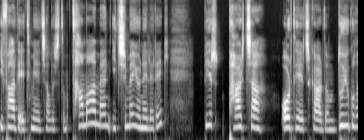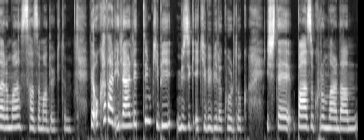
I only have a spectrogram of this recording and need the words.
ifade etmeye çalıştım. Tamamen içime yönelerek bir parça ortaya çıkardım. Duygularımı sazıma döktüm. Ve o kadar ilerlettim ki bir müzik ekibi bile kurduk. İşte bazı kurumlardan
